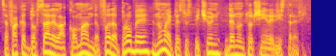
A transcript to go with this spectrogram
să facă dosare la comandă fără probe, numai pe suspiciuni, denunțuri și înregistrări.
